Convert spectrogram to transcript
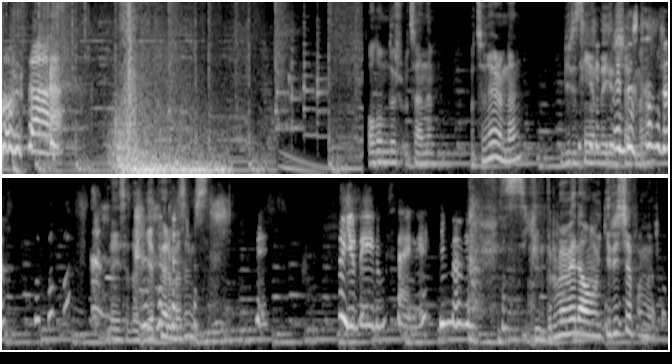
Orada? Oğlum dur utandım. Utanıyorum lan. Birisinin yanında giriş Ben yapmaya. Neyse dur yapıyorum hazır mısın? Hayır değilim bir saniye. Bilmem. Güldürme beni ama giriş yapamıyorum.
